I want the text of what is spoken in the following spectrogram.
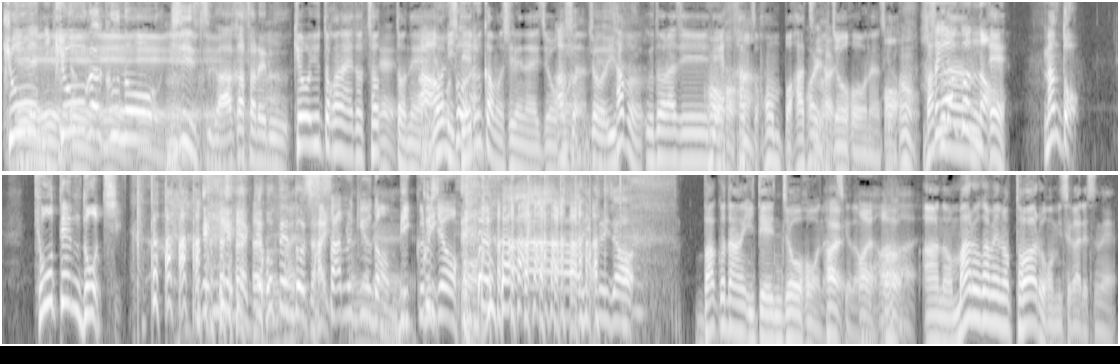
驚え。え驚愕の事実が明かされる。今日言っとかないとちょっとね、世に出るかもしれない情報。多分、うどらじで初、本舗初の情報なんですけど。長谷川君のなんと経典同地。いやいや、仰天同士。はい。讃岐うどん、びっくり情報。あ ーびっくりした。爆弾移転情報なんですけども、はいはいはいあの、丸亀のとあるお店がですね、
